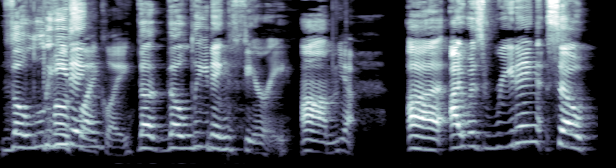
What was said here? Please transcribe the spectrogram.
the leading likely. the the leading theory. Um Yeah. uh I was reading so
